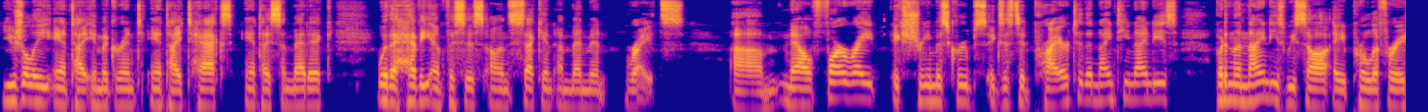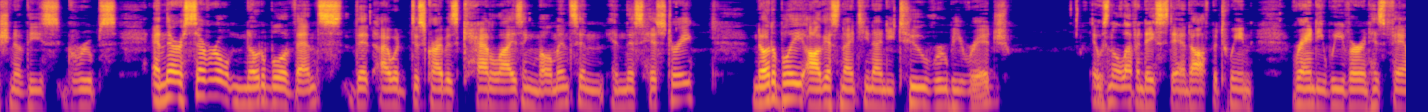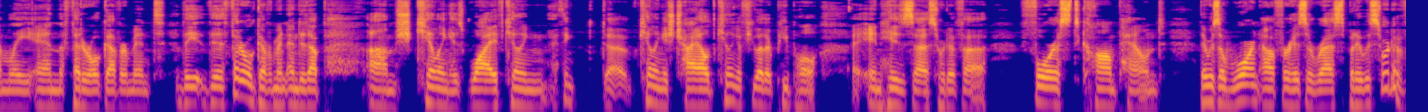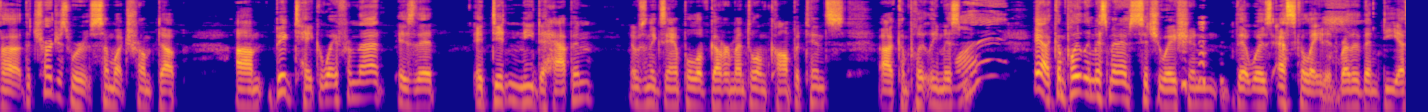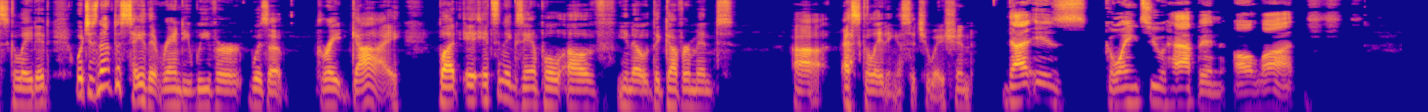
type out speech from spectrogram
usually anti immigrant, anti tax, anti Semitic, with a heavy emphasis on Second Amendment rights. Um, now, far right extremist groups existed prior to the 1990s, but in the 90s we saw a proliferation of these groups, and there are several notable events that I would describe as catalyzing moments in, in this history. Notably, August 1992, Ruby Ridge, it was an 11 day standoff between Randy Weaver and his family and the federal government. The the federal government ended up um, killing his wife, killing I think uh, killing his child, killing a few other people in his uh, sort of uh, forest compound. There was a warrant out for his arrest, but it was sort of uh, the charges were somewhat trumped up. Um, big takeaway from that is that it didn't need to happen. It was an example of governmental incompetence, uh, completely mis. What? Yeah, a completely mismanaged situation that was escalated rather than de escalated, which is not to say that Randy Weaver was a great guy, but it, it's an example of, you know, the government uh, escalating a situation. That is going to happen a lot.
